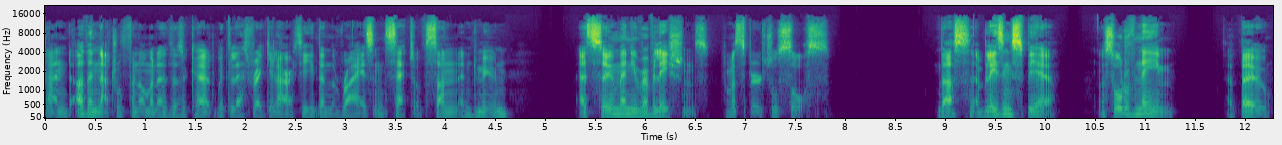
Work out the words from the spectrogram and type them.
and other natural phenomena that occurred with less regularity than the rise and set of sun and moon, as so many revelations from a spiritual source. Thus, a blazing spear, a sort of name, a bow,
